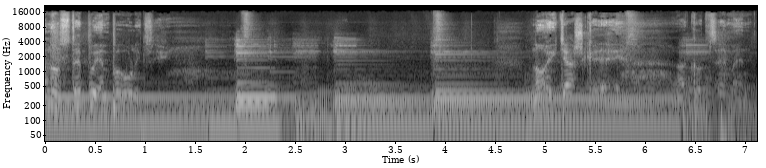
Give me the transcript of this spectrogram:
ráno stepujem po ulici. Nohy ťažké ako cement.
